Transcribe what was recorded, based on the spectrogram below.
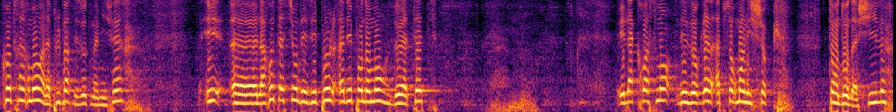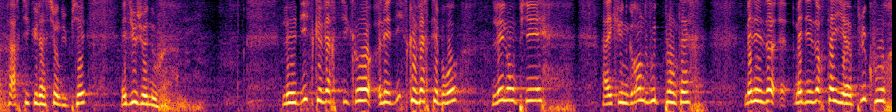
contrairement à la plupart des autres mammifères, et euh, la rotation des épaules indépendamment de la tête et l'accroissement des organes absorbant les chocs, tendons d'Achille, articulations du pied et du genou. Les disques vertébraux, les longs pieds avec une grande voûte plantaire, mais des, orteils plus courts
